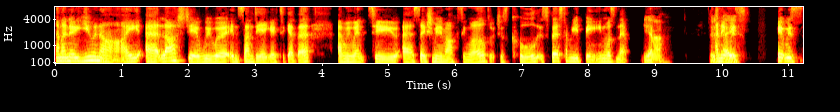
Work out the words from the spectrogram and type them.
And I know you and I, uh, last year we were in San Diego together and we went to uh, Social Media Marketing World, which was cool. It was the first time you'd been, wasn't it? Yeah. It and it was, it was,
